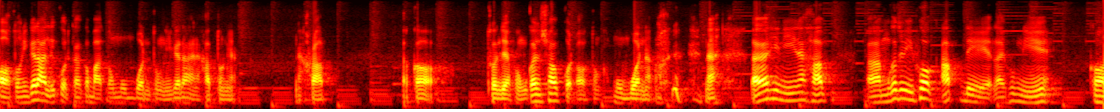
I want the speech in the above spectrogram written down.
ออกตรงนี้ก็ได้หรือกดกากบาทตรงมุมบนตรงนี้ก็ได้นะครับ ตรงเนี้ยนะครับ แล้วก็ส่วนใหญ่ผมก็ชอบกดออกตรงมุมบนอะนะแล้วก็ทีนี้นะครับมันก็จะมีพวกอัปเดตอะไรพวกนี้ก็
